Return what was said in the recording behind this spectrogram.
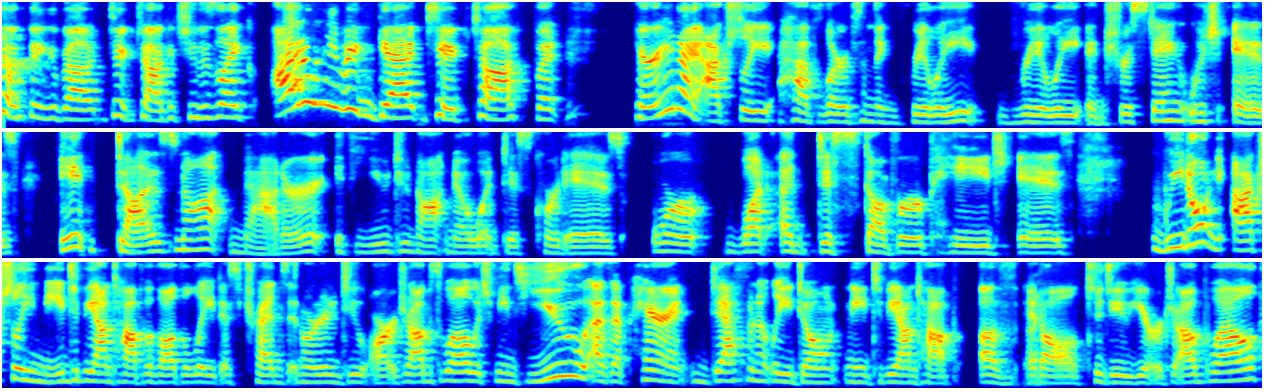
something about TikTok? And she was like, I don't even get TikTok, but Carrie and I actually have learned something really, really interesting, which is it does not matter if you do not know what Discord is or what a Discover page is. We don't actually need to be on top of all the latest trends in order to do our jobs well, which means you, as a parent, definitely don't need to be on top of it all to do your job well.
